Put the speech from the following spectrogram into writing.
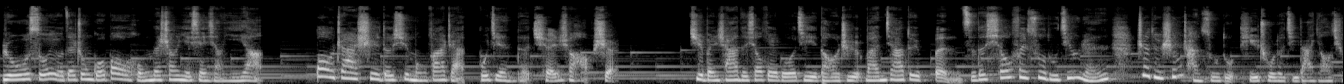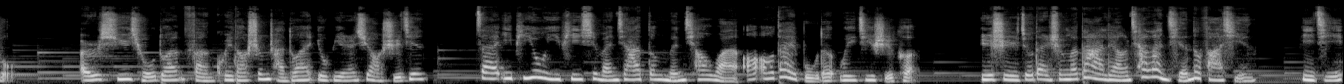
如所有在中国爆红的商业现象一样，爆炸式的迅猛发展不见得全是好事儿。剧本杀的消费逻辑导致玩家对本子的消费速度惊人，这对生产速度提出了极大要求。而需求端反馈到生产端又必然需要时间，在一批又一批新玩家登门敲碗、嗷嗷待哺的危机时刻。于是就诞生了大量恰烂钱的发行，以及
